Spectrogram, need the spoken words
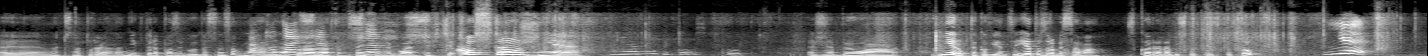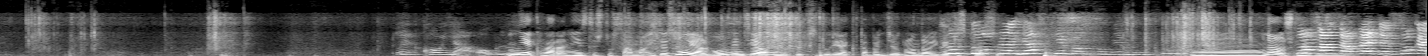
E, znaczy naturalna. Niektóre pozy były bezsensowne, ale tutaj naturalna się- w tym sensie, że była rzeczywiście ostrożnie, Ja lubię tą spod. że była... Nie rób tego więcej, ja to zrobię sama. Skoro robisz to w ten sposób. Nie! Tylko ja oglądam. Nie, Klara, nie jesteś tu sama. I to jest mój album, więc ja o tym zdecyduję, kto będzie oglądał i w jaki sposób. Dobra, ja śpiewam sobie mówię. Mm, no już mnie... Mama, to będzie słuchać.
